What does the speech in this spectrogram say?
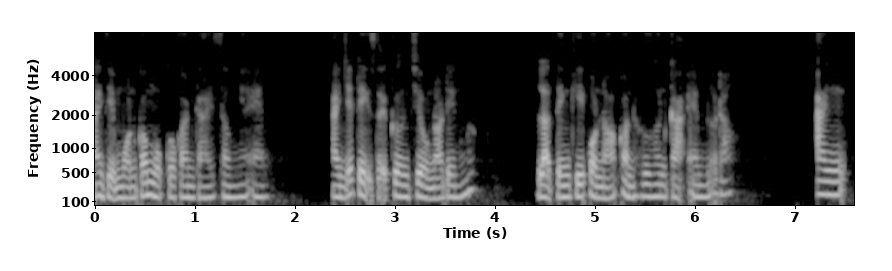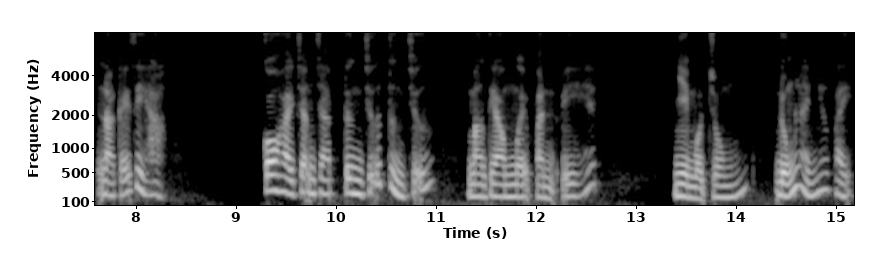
Anh thì muốn có một cô con gái giống như em. Anh nhất định sẽ cương chiều nó đến mức là tính khí của nó còn hư hơn cả em nữa đó. Anh nói cái gì hả? Cô hỏi chậm chạp từng chữ từng chữ, mang theo mười phần uy hiếp. Nhìn một chúng, đúng là như vậy.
